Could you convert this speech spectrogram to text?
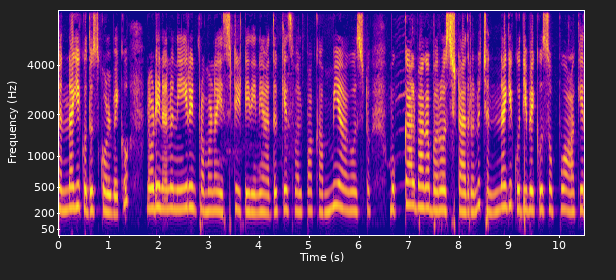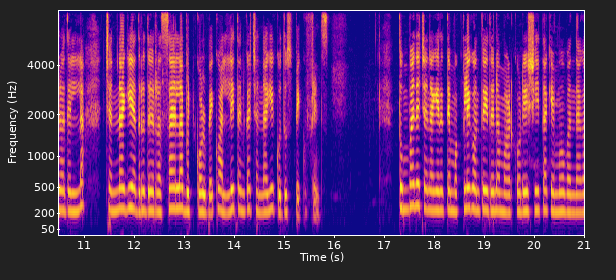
ಚೆನ್ನಾಗಿ ಕುದಿಸ್ಕೊಳ್ಬೇಕು. ನೋಡಿ, ನಾನು ನೀರಿನ ಪ್ರಮಾಣ ಎಷ್ಟು ಇಟ್ಟಿದ್ದೀನಿ, ಅದಕ್ಕೆ ಸ್ವಲ್ಪ ಕಮ್ಮಿ ಆಗೋಷ್ಟು, ಮುಕ್ಕಾಲು ಭಾಗ ಬರೋ ಅಷ್ಟಾದ್ರೂ ಚೆನ್ನಾಗಿ ಕುದಿಬೇಕು. ಸೊಪ್ಪು ಹಾಕಿರೋದೆಲ್ಲ ಚೆನ್ನಾಗಿ ಅದರದ್ದು ರಸ ಎಲ್ಲ ಬಿಟ್ಕೊಳ್ಬೇಕು. ಅಲ್ಲಿ ತನಕ ಚೆನ್ನಾಗಿ ಕುದಿಸ್ಬೇಕು ಫ್ರೆಂಡ್ಸ್ ತುಂಬಾ ಚೆನ್ನಾಗಿರುತ್ತೆ. ಮಕ್ಕಳಿಗಂತೂ ಇದನ್ನು ಮಾಡಿಕೊಡಿ. ಶೀತ, ಕೆಮ್ಮು ಬಂದಾಗ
